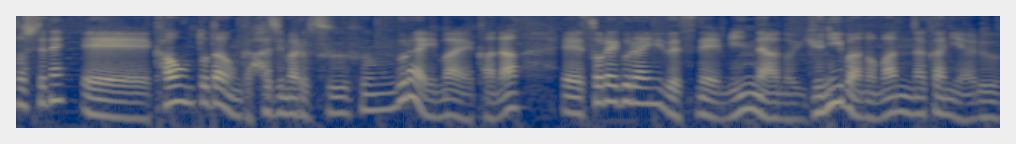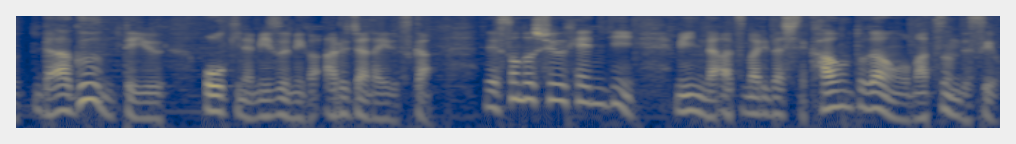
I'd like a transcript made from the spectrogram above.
そしてね、えー、カウントダウンが始まる数分ぐらい前かな、えー、それぐらいにですね、みんなあのユニバの真ん中にあるラグーンっていう大きな湖があるじゃないですか。で、その周辺にみんな集まりだしてカウントダウンを待つんですよ。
